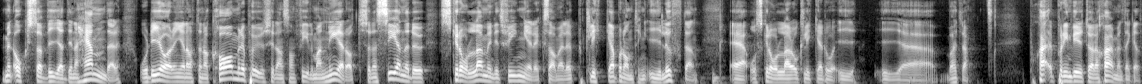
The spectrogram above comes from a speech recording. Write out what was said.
men också via dina händer. Och det gör den genom att den har kameror på utsidan som filmar neråt. Så den ser när du scrollar med ditt finger, liksom, eller klickar på någonting i luften. Eh, och scrollar och klickar då i, i eh, vad heter det? På, skär, på din virtuella skärm helt enkelt.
